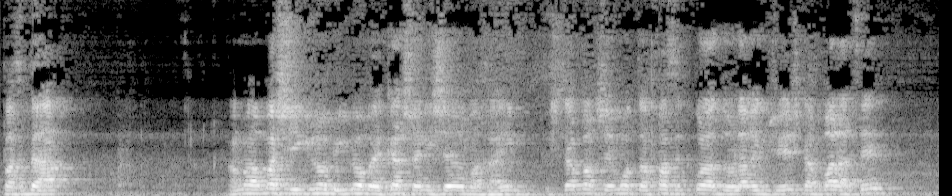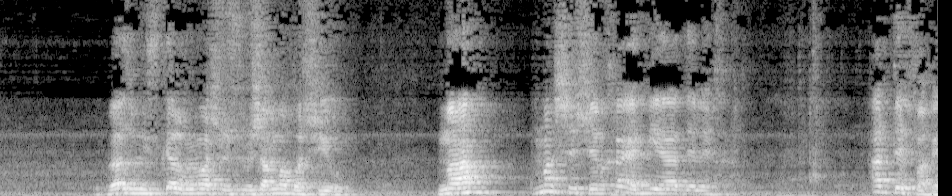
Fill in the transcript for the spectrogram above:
פחדה. אמר, מה שיגנוב, יגנוב, העיקר שאני אשאר בחיים. השתבח שמו תפס את כל הדולרים שיש לה, בא לצאת, ואז הוא נזכר במשהו שהוא שמע בשיעור. מה? מה ששלך יגיע עד אליך. אל תפחד.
